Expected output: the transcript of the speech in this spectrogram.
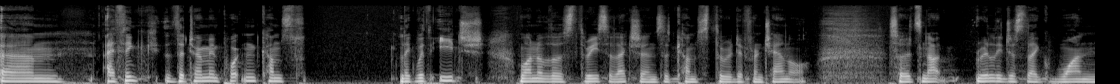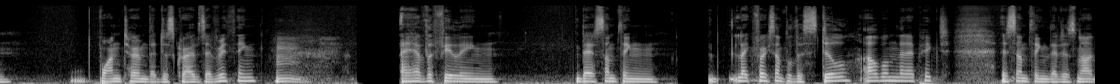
Um, I think the term important comes like with each one of those three selections it comes through a different channel so it's not really just like one one term that describes everything hmm. i have the feeling there's something like for example the still album that i picked is something that is not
